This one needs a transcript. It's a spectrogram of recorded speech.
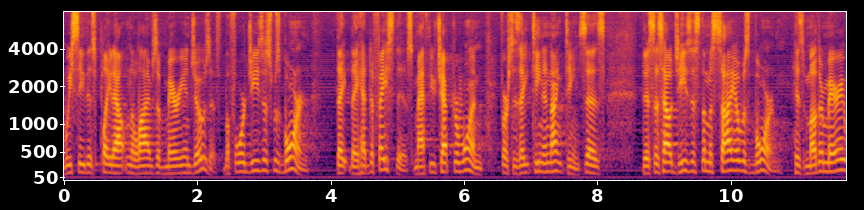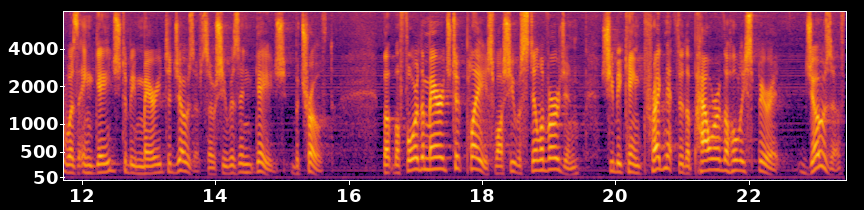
we see this played out in the lives of Mary and Joseph. Before Jesus was born, they, they had to face this. Matthew chapter 1, verses 18 and 19 says, This is how Jesus the Messiah was born. His mother Mary was engaged to be married to Joseph, so she was engaged, betrothed. But before the marriage took place, while she was still a virgin, she became pregnant through the power of the Holy Spirit. Joseph,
